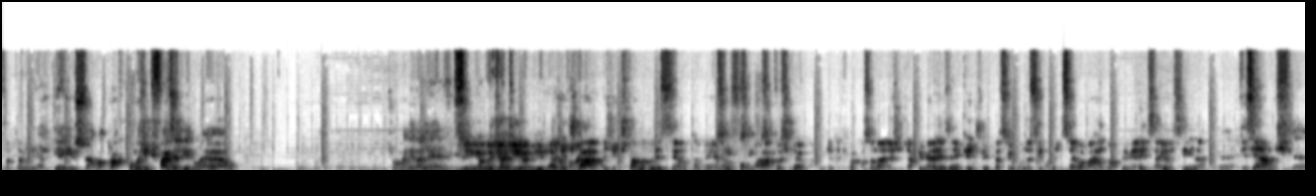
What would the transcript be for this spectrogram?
exatamente. E é, e é isso, é uma troca como a gente faz ali, não é um- de uma maneira leve. Sim, é no dia a dia mesmo. A né? gente Como é está a gente tá amadurecendo também, né? Sim, o formato, sim, sim. acho que à medida que vai passando, a, gente- a primeira resenha que a gente fez para a segunda, a segunda a gente saiu amarradão, a primeira a gente saiu assim, né? Fizemos. É.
